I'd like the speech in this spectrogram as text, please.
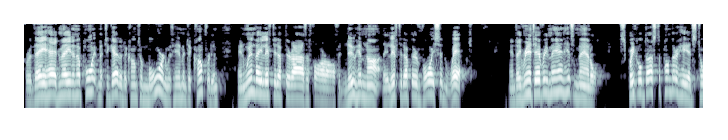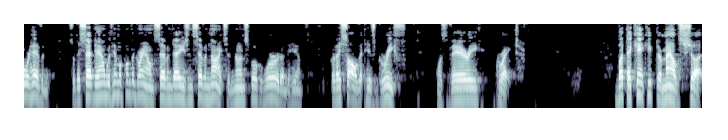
for they had made an appointment together to come to mourn with him and to comfort him. And when they lifted up their eyes afar off and knew him not, they lifted up their voice and wept. And they rent every man his mantle, sprinkled dust upon their heads toward heaven, so they sat down with him upon the ground seven days and seven nights, and none spoke a word unto him, for they saw that his grief was very great. But they can't keep their mouths shut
